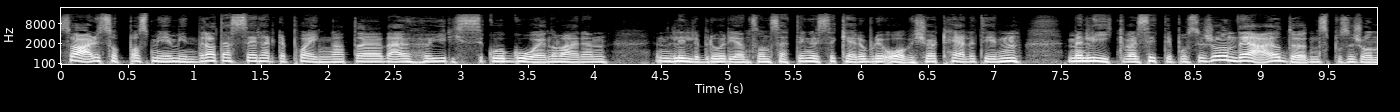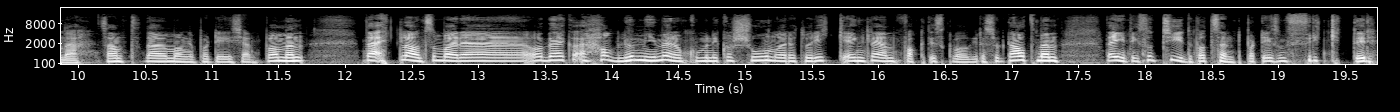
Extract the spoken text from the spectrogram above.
så er de såpass mye mindre at jeg ser helt det poenget at eh, det er høy risiko å gå inn og være en, en lillebror i en sånn setting og risikere å bli overkjørt hele tiden, men likevel sitte i posisjon. Det er jo dødens posisjon, det. sant? Det er jo mange partier kjent på. Men det er et eller annet som bare Og det handler jo mye mer om kommunikasjon og retorikk egentlig enn faktisk valgresultat. Men det er ingenting som tyder på at Senterpartiet som frykter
